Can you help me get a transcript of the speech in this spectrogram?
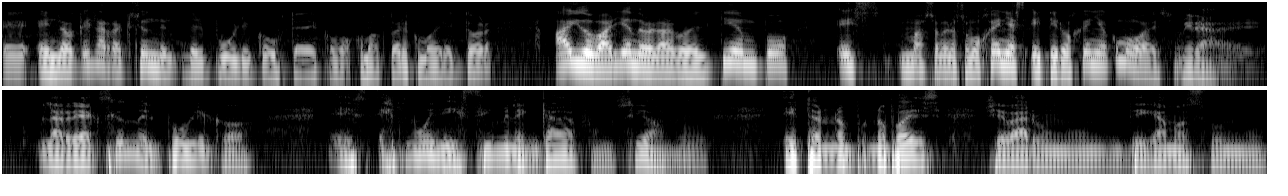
Eh, en lo que es la reacción del, del público, ustedes como, como actores, como director, ha ido variando a lo largo del tiempo, es más o menos homogénea, es heterogénea, ¿cómo va eso? Mira, eh, la reacción del público es, es muy disímil en cada función. Esto no, no podés llevar un, un, digamos, un,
